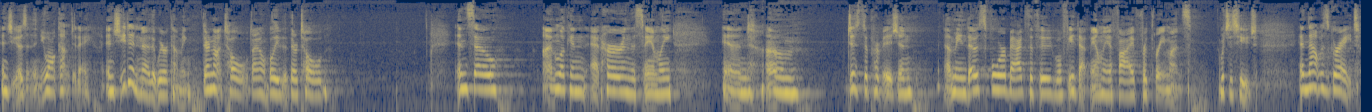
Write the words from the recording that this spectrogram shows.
And she goes, and then you all come today. And she didn't know that we were coming. They're not told. I don't believe that they're told. And so I'm looking at her and this family and um, just the provision. I mean, those four bags of food will feed that family of five for three months, which is huge. And that was great.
